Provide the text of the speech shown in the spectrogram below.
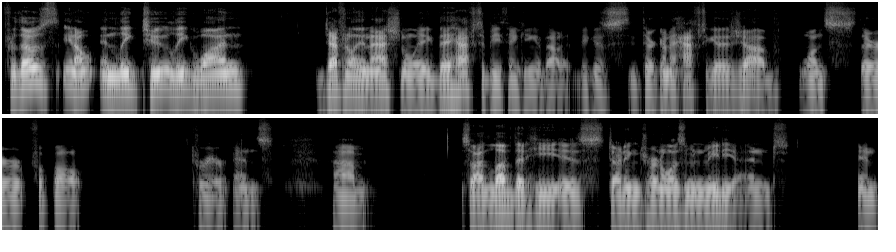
for those, you know, in League Two, League One, definitely the National League, they have to be thinking about it because they're going to have to get a job once their football career ends. Um, so I love that he is studying journalism and media and and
